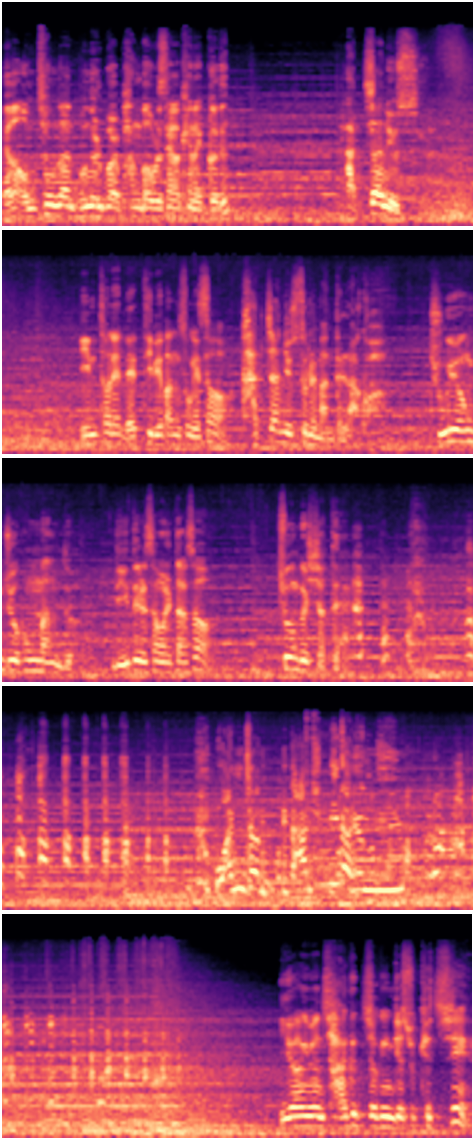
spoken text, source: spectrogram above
내가 엄청난 돈을 벌 방법을 생각해냈거든? 가짜 뉴스. 인터넷 네티비 방송에서 가짜 뉴스를 만들라고. 주영주 홍만두 니들 성을 따서 좋은 글씨였대. 완전 딱입니다, 형님. 이왕이면 자극적인 게 좋겠지?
